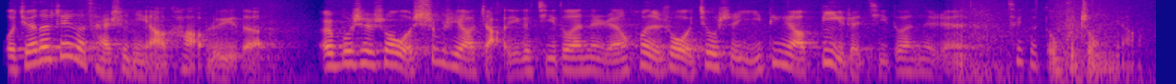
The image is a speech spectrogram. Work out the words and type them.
我觉得这个才是你要考虑的，而不是说我是不是要找一个极端的人，或者说我就是一定要避着极端的人，这个都不重要。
